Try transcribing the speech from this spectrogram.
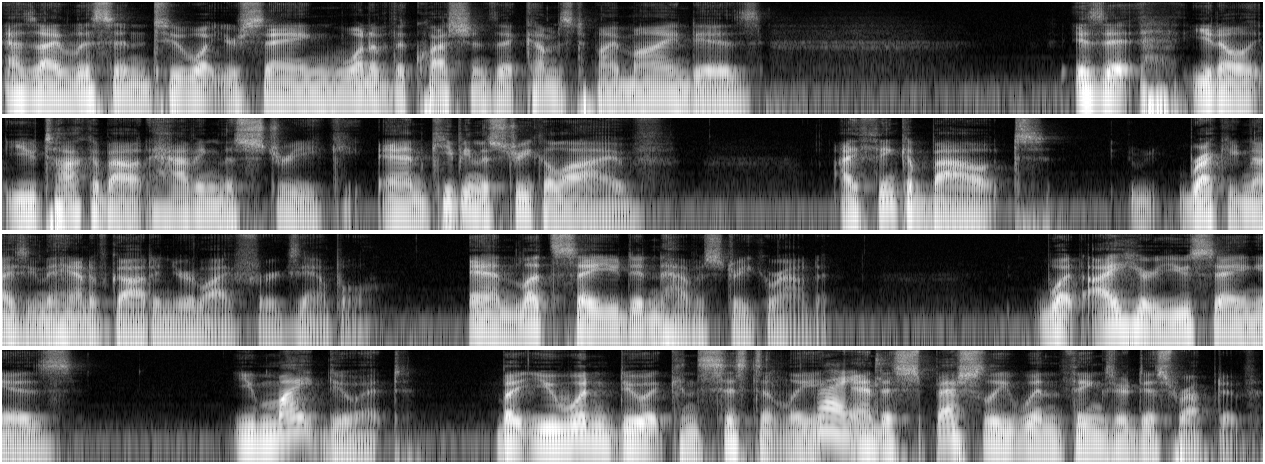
as I listen to what you're saying, one of the questions that comes to my mind is is it, you know, you talk about having the streak and keeping the streak alive. I think about recognizing the hand of God in your life, for example. And let's say you didn't have a streak around it. What I hear you saying is you might do it, but you wouldn't do it consistently Right. and especially when things are disruptive.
